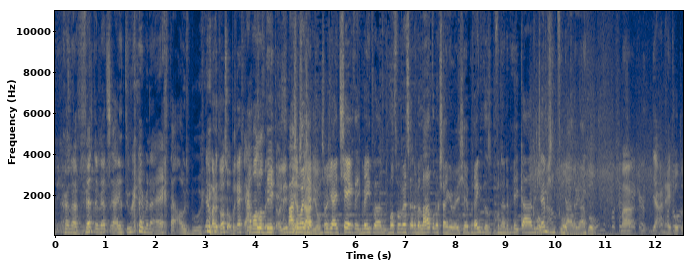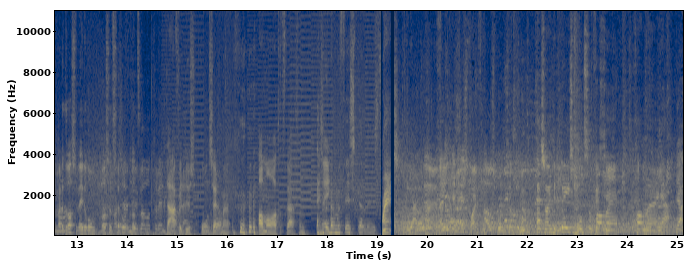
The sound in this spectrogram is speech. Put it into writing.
we gaan naar vette wedstrijden toe, gaan we naar Hertha Augsburg. Ja, maar dat was oprecht Ja, was al in het. Maar zoals jij, Olympiastadion. zoals jij het zegt, ik weet waar, wat voor wedstrijden we later nog zijn geweest. Jij brengt het alsof we naar de WK en de Champions League finale gaan. Klopt. Maar ja, nee, klopt. Maar dat was wederom was het zo, omdat David dus ons zeg maar allemaal had gevraagd van. Hey, En zo in de peesmonster van, eh, van eh, ja. Ja,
